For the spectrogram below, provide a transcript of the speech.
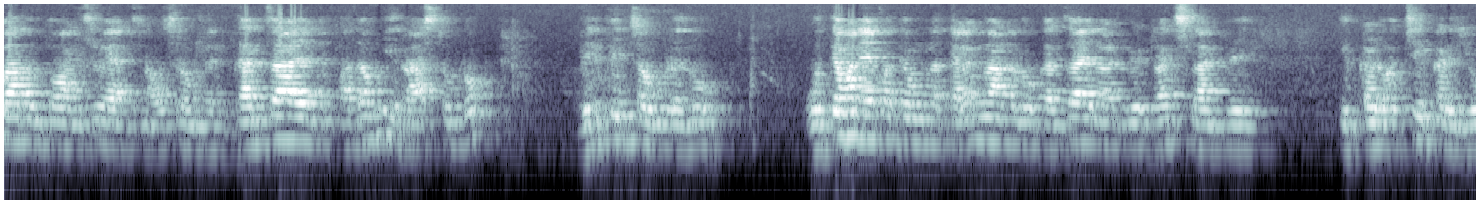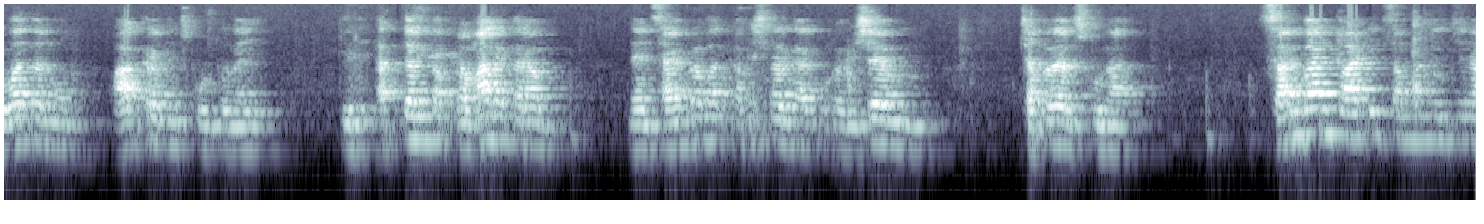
పాదంతో అణిచివేయాల్సిన అవసరం లేదు. గంజాయి అనే పదం ఈ రాష్ట్రంలో వినిపించకూడదు. ఉద్యమ నేపథ్యం ఉన్న తెలంగాణలో గంజాయి లాంటివి డ్రగ్స్ లాంటివి ఇక్కడ వచ్చి ఇక్కడ యువతను ఆక్రమించుకుంటున్నాయి. ఇది అత్యంత ప్రమాదకరం. నేను సైబరాబాద్ కమిషనర్ గారికి ఒక విషయం చెప్పదలుచుకున్నా. సన్బాన్ పార్టీకి సంబంధించిన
